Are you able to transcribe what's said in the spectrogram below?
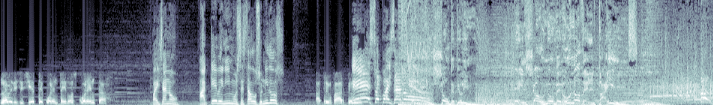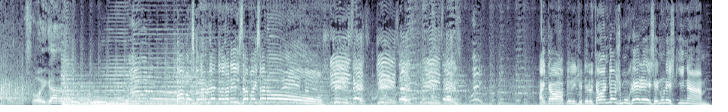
720-917-4240 Paisano, ¿a qué venimos, Estados Unidos? a triunfar Piolín. ¡Eso, paisano! El show de Piolín. El show número uno del país. Vámonos, oigan. ¡Vamos con la ruleta de la risa, paisanos! ¡Chistes! ¡Chistes! ¡Chistes! Ahí estaba Pielichotero. Estaban dos mujeres en una esquina.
